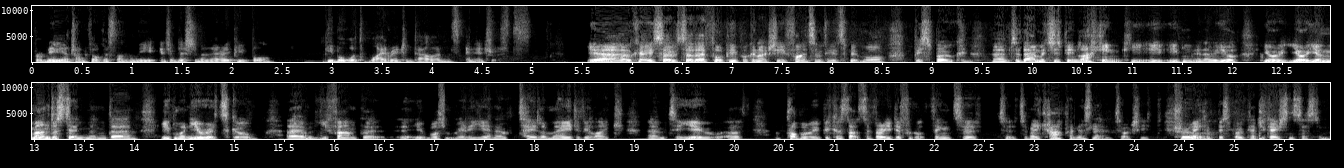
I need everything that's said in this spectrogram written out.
For me, I'm trying to focus on the interdisciplinary people, people with wide ranging talents and interests. Yeah. Okay. So, so therefore, people can actually find something that's a bit more bespoke um, to them, which has been lacking. Even you know, you're you're you're a young man, Dustin, and um, even when you were at school, um, you found that it wasn't really you know tailor made, if you like, um, to you. Uh, probably because that's a very difficult thing to, to to make happen, isn't it? To actually True. make a bespoke education system.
